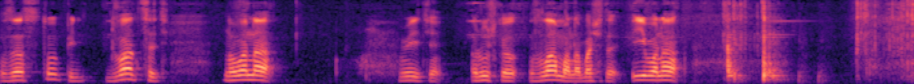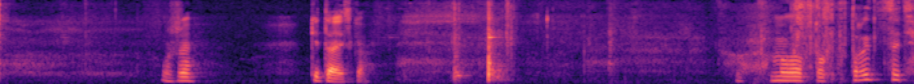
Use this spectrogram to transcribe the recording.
за 120. Ну вона, видите, ручка зламана, бачите, і вона уже китайська. Молоток 30,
